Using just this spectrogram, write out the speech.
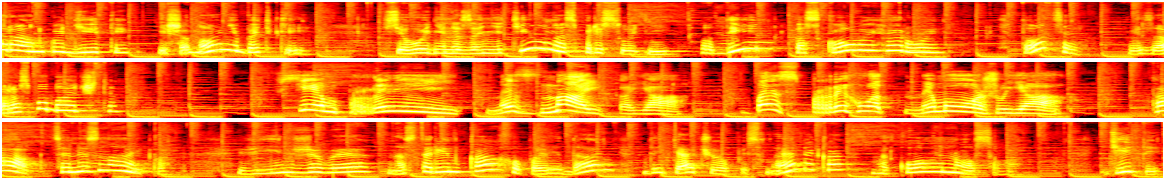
Доброго ранку, діти і шановні батьки. Сьогодні на занятті у нас присутній один казковий герой. Хто це? Ви зараз побачите. Всім привіт! Незнайка я. Без пригод не можу я. Так, це Незнайка. Він живе на сторінках оповідань дитячого письменника Миколи Носова. Діти,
